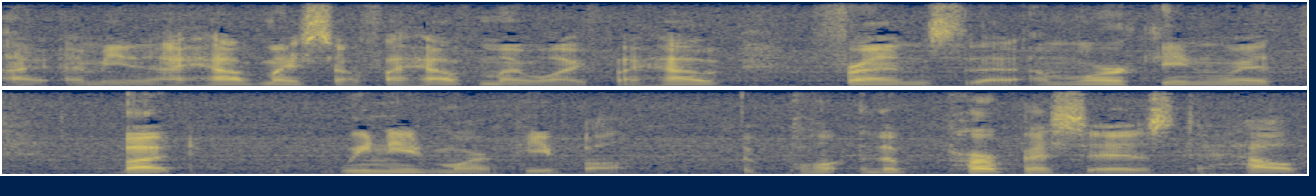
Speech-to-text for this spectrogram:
I, I mean, I have myself, I have my wife, I have friends that I'm working with, but we need more people. The, the purpose is to help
